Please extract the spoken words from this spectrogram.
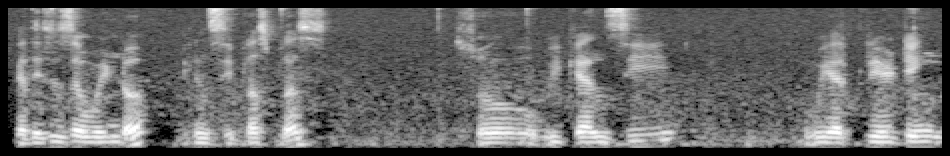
Okay this is a window. In C++ so we can see we are creating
